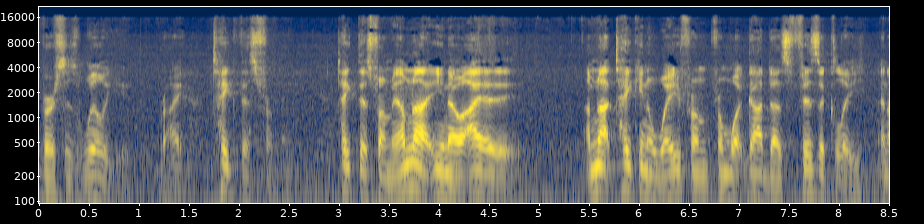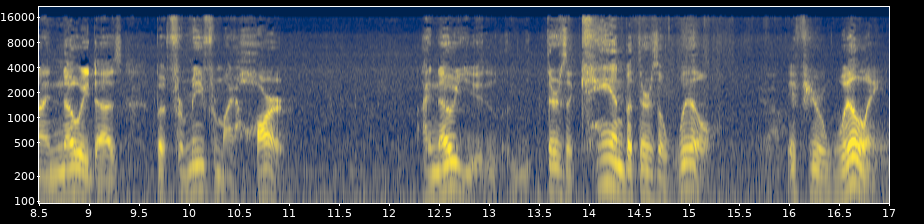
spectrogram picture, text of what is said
versus will you, right? Take this from me. Take this from me. I'm not, you know, I I'm not taking away from, from what God does physically, and I know He does, but for me, from my heart, I know you. There's a can, but there's a will. If you're willing,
